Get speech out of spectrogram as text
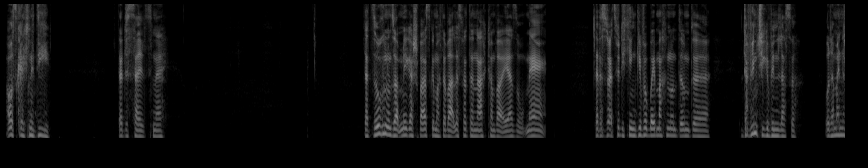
Ausgerechnet die. Das ist halt, ne. Das Suchen und so hat mega Spaß gemacht, aber alles, was danach kam, war eher so, meh. Das ist so, als würde ich hier ein Giveaway machen und, und äh, Da Vinci gewinnen lasse. Oder meine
